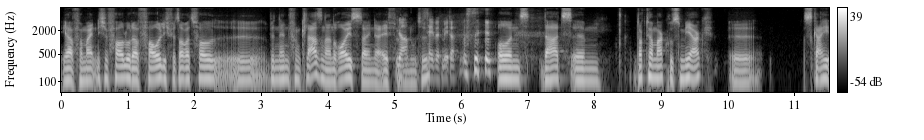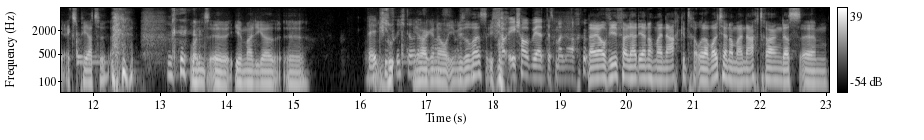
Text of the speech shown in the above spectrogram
ja, vermeintliche Foul oder Foul, ich würde es auch als Foul äh, benennen, von Klasen an Reus da in der elften ja, Minute. Meter. und da hat ähm, Dr. Markus Merck, äh, Sky-Experte und äh, ehemaliger äh, Weltschiedsrichter? So, ja, genau, irgendwie sowas. Ich, ich, ich schaue während das mal nach. Naja, auf jeden Fall hat er nochmal nachgetragen, oder wollte er nochmal nachtragen, dass ähm,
